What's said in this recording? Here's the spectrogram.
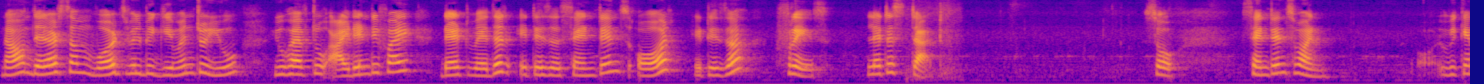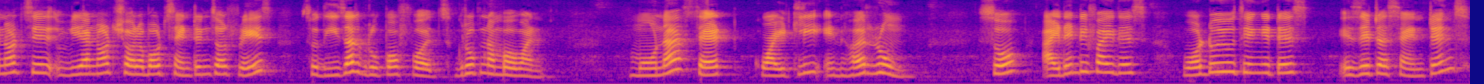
Now there are some words will be given to you you have to identify that whether it is a sentence or it is a phrase. Let us start. So, sentence 1. We cannot say, we are not sure about sentence or phrase. So, these are group of words. Group number 1. Mona sat quietly in her room. So, identify this. What do you think it is? Is it a sentence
